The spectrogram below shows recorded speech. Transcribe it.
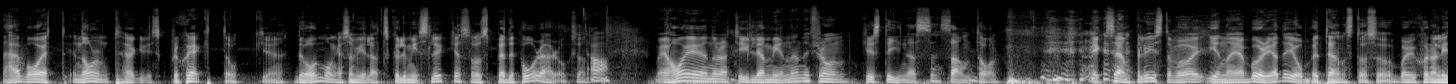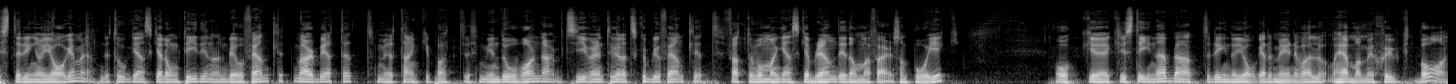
Det här var ett enormt högriskprojekt och eh, det var många som ville att det skulle misslyckas och spädde på det här också. Ja. Men jag har ju några tydliga minnen ifrån Kristinas samtal. Exempelvis det var innan jag började jobbet ens då så började journalister ringa och jaga mig. Det tog ganska lång tid innan det blev offentligt med arbetet med tanke på att min dåvarande arbetsgivare inte ville att det skulle bli offentligt för att då var man ganska bränd i de affärer som pågick. Och eh, Kristina eh, bland annat ringde och jagade mig när jag var hemma med sjukt barn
